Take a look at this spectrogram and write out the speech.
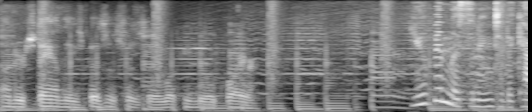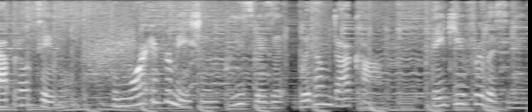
understand these businesses they're looking to acquire. You've been listening to the Capital Table. For more information, please visit withum.com. Thank you for listening.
